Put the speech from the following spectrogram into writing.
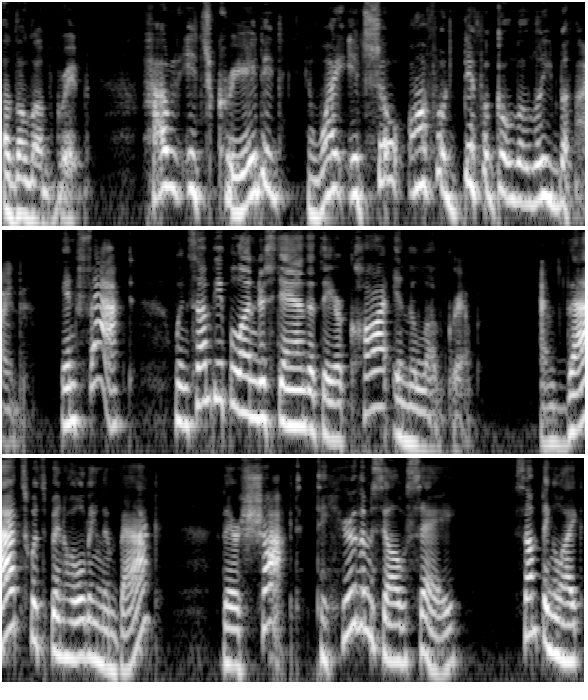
of the love grip, how it's created, and why it's so awful difficult to leave behind. In fact, when some people understand that they are caught in the love grip, and that's what's been holding them back, they're shocked to hear themselves say something like,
